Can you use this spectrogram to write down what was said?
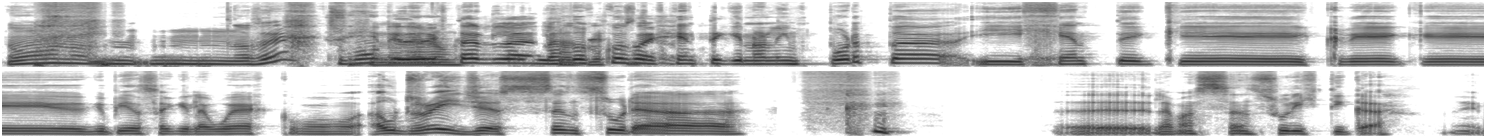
No, no, mm, no sé. Supongo que debe estar la- las dos cosas. Gente que no le importa y gente que cree que, que piensa que la weá es como outrageous, censura. eh, la más censurística. Eh,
